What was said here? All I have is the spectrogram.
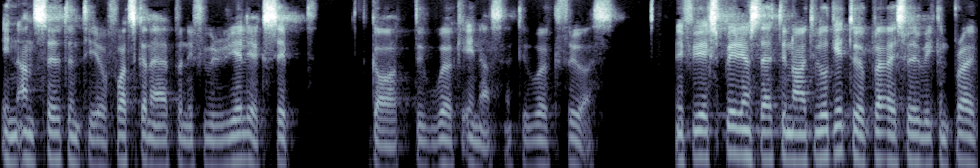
in uncertainty of what's going to happen if we really accept God to work in us and to work through us. If you experience that tonight, we'll get to a place where we can pray.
